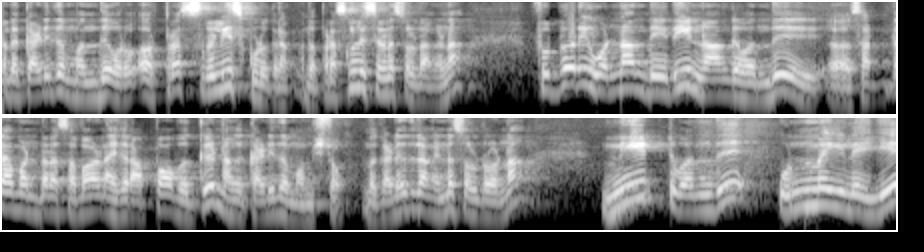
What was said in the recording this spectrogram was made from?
அந்த கடிதம் வந்து ஒரு ஒரு ப்ரெஸ் ரிலீஸ் கொடுக்குறாங்க அந்த ப்ரெஸ் ரிலீஸ் என்ன சொல்கிறாங்கன்னா பிப்ரவரி ஒன்றாம் தேதி நாங்கள் வந்து சட்டமன்ற சபாநாயகர் அப்பாவுக்கு நாங்கள் கடிதம் அமிச்சிட்டோம். அந்த கடிதத்தில் நாங்கள் என்ன சொல்கிறோன்னா நீட் வந்து உண்மையிலேயே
